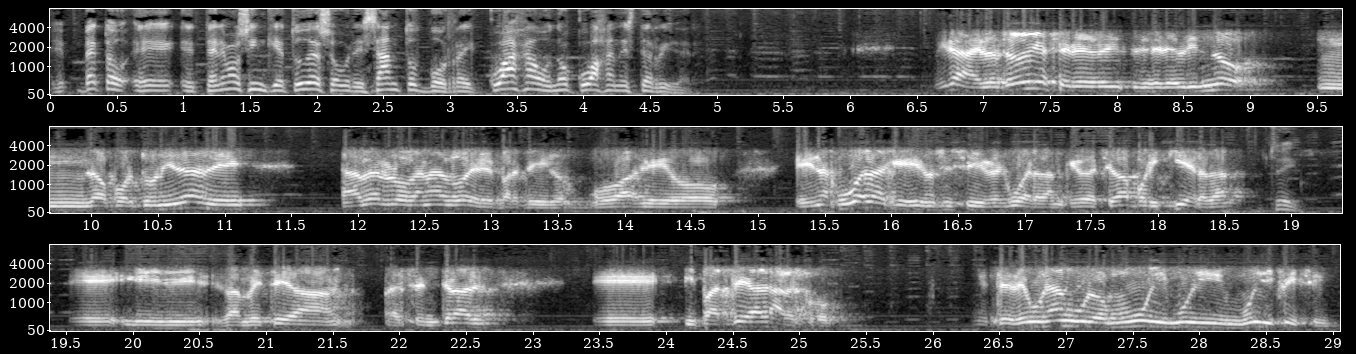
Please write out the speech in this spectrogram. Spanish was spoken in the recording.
Eh, Beto, eh, eh, tenemos inquietudes sobre Santos Borré. ¿Cuaja o no cuaja en este River? Mirá, el otro día se le, se le brindó mm, la oportunidad de haberlo ganado él el partido. O, eh, o en la jugada que no sé si recuerdan, que se va por izquierda Sí. eh, y gambetea al central y patea al arco. Desde un ángulo muy, muy, muy difícil.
